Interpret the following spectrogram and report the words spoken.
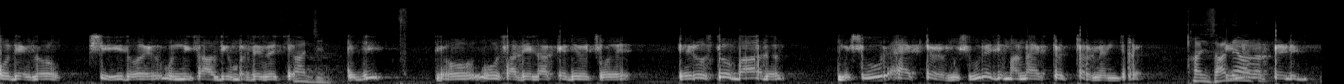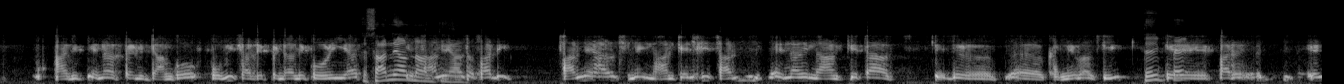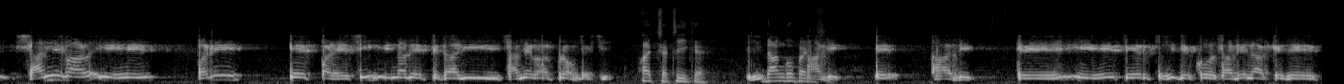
ਉਹ ਦੇਖ ਲਓ ਸ਼ਹੀਦ ਹੋਏ 19 ਸਾਲ ਦੀ ਉਮਰ ਦੇ ਵਿੱਚ। ਹਾਂਜੀ। ਜੀ ਤੇ ਉਹ ਉਹ ਸਾਡੇ ਇਲਾਕੇ ਦੇ ਵਿੱਚ ਹੋਏ। ਫਿਰ ਉਸ ਤੋਂ ਬਾਅਦ ਮਸ਼ਹੂਰ ਐਕਟਰ ਮਸ਼ਹੂਰ ਜਮਾਨਾ ਐਕਟਰ ਧਰਮਿੰਦਰ। ਹਾਂਜੀ ਦਾ ਪਿੰਡ ਹਾਂਜੀ ਇਹਨਾਂ ਪਿੰਡ ਡਾਂਗੋ ਉਹ ਵੀ ਸਾਡੇ ਪਿੰਡਾਂ ਦੇ ਕੋਲ ਹੀ ਆ। ਸਾਨੇ ਵਾਲ ਨਾਨਕੇ ਸਾਨੇਵਾਲ ਤਾਂ ਸਾਡੀ ਸਾਨੇਵਾਲ ਨਹੀਂ ਨਾਨਕੇ ਸੀ ਸਾਡੇ ਇਹਨਾਂ ਦੇ ਨਾਨਕੇ ਤਾਂ ਅਹ, ਖੰਨੇਵਾਲ ਸੀ। ਤੇ ਪਰ ਇਹ ਸਾਨੇਵਾਲ ਇਹ ਪੜੇ ਤੇ ਪੜੇ ਸੀ। ਇਹਨਾਂ ਦੇ ਪਿਤਾ ਜੀ ਸਾਨੇਵਾਲ ਪੜਾਉਂਦੇ ਸੀ। ਅੱਛਾ ਠੀਕ ਹੈ। ਡਾਂਗੋ ਪਿੰਡ। ਹਾਂਜੀ ਤੇ ਹਾਂਜੀ ਤੇ ਇਹ ਫਿਰ ਤੁਸੀਂ ਦੇਖੋ ਸਾਡੇ ਇਲਾਕੇ ਦੇ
